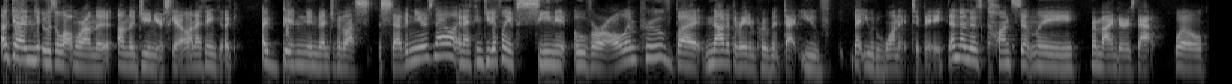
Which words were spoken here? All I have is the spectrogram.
again, it was a lot more on the on the junior scale, and I think like I've been in venture for the last seven years now, and I think you definitely have seen it overall improve, but not at the rate improvement that you've that you would want it to be. And then there's constantly reminders that will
